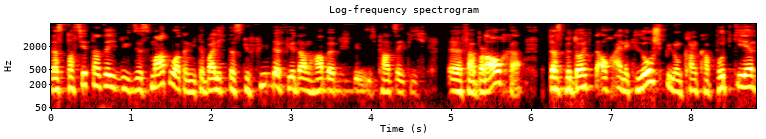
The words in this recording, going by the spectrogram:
Das passiert tatsächlich durch diese Smart Water Meter, weil ich das Gefühl dafür dann habe, wie viel ich tatsächlich äh, verbrauche. Das bedeutet auch eine Klospülung kann kaputt gehen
